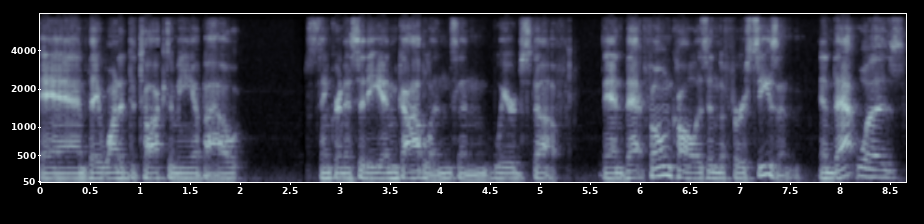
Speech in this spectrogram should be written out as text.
and they wanted to talk to me about synchronicity and goblins and weird stuff. And that phone call is in the first season. And that was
